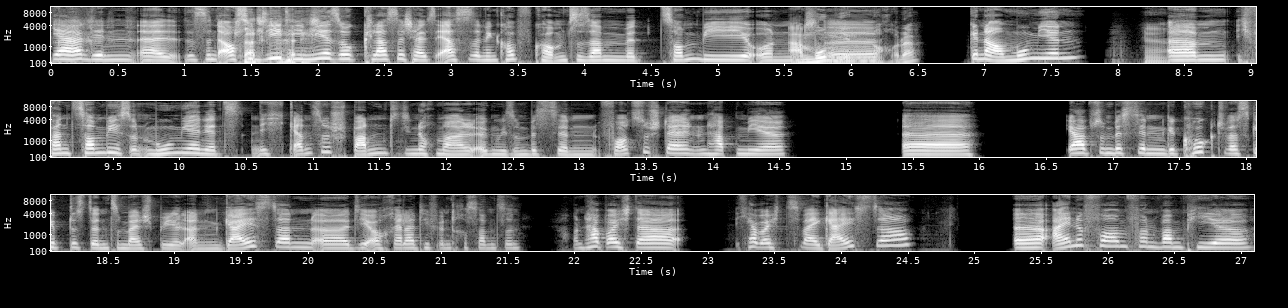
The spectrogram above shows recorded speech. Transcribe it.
Ja, den, äh, das sind auch so Klatsch, die, die klatsch. mir so klassisch als erstes in den Kopf kommen, zusammen mit Zombie und. Ah, Mumien äh, noch, oder? Genau, Mumien. Ja. Ähm, ich fand Zombies und Mumien jetzt nicht ganz so spannend, die nochmal irgendwie so ein bisschen vorzustellen und habe mir, äh, ja, hab so ein bisschen geguckt, was gibt es denn zum Beispiel an Geistern, äh, die auch relativ interessant sind. Und habe euch da, ich habe euch zwei Geister, äh, eine Form von Vampir,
